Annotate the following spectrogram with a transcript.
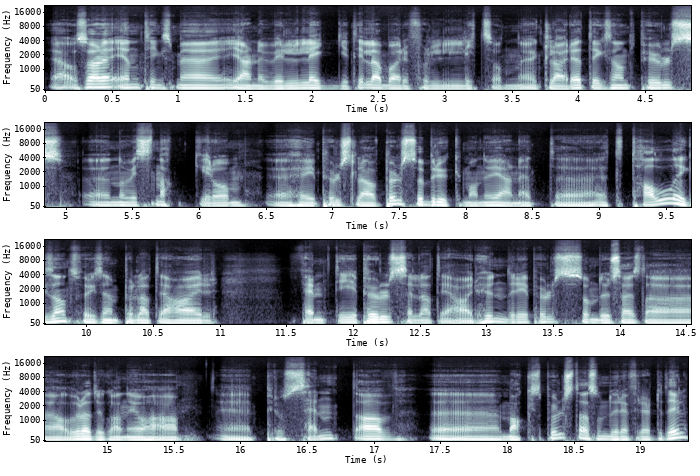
Ja, og så er det en ting som jeg gjerne vil legge til, da, bare for litt sånn eh, klarhet. ikke sant? Puls. Eh, når vi snakker om uh, høy puls, lav puls, så bruker man jo gjerne et, et tall. ikke sant? F.eks. at jeg har 50 i puls, eller at jeg har 100 i puls, som du sa i stad, Halvor. At du kan jo ha eh, prosent av makspuls, da, som du refererte til.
